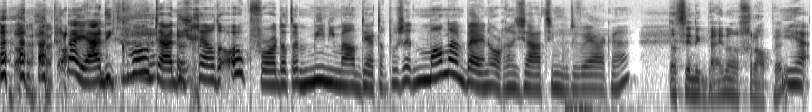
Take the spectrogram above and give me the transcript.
nou ja, die quota die gelden ook voor dat er minimaal 30% mannen bij een organisatie moeten werken. Dat vind ik bijna een grap, hè? Ja.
